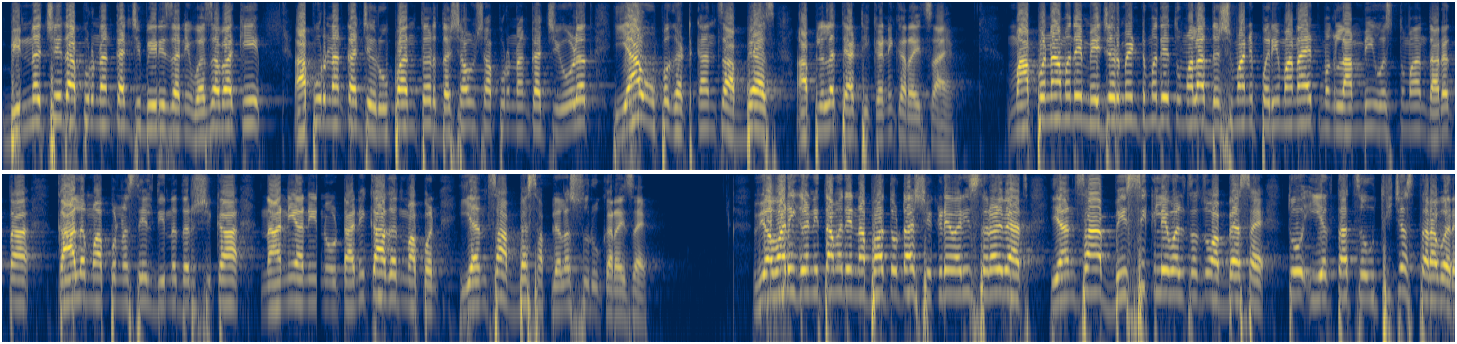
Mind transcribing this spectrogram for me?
भिन्नच्छेद अपूर्णांकांची बेरीज आणि वजाबाकी अपूर्णांकांचे रूपांतर दशांश अपूर्णांकाची ओळख या उपघटकांचा अभ्यास आपल्याला त्या ठिकाणी करायचा आहे. मापनामध्ये मेजरमेंटमध्ये तुम्हाला दशमाने परिमाण आहेत. मग लांबी वस्तुमान धारकता कालमापन असेल दिनदर्शिका नाणी आणि नोट आणि कागद मापन यांचा अभ्यास आपल्याला सुरू करायचा आहे. व्यवहारिक गणितामध्ये नफा तोटा शेकडेवारी सरळ व्याज यांचा बेसिक लेवलचा जो अभ्यास आहे तो इयत्ता चौथीच्या स्तरावर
